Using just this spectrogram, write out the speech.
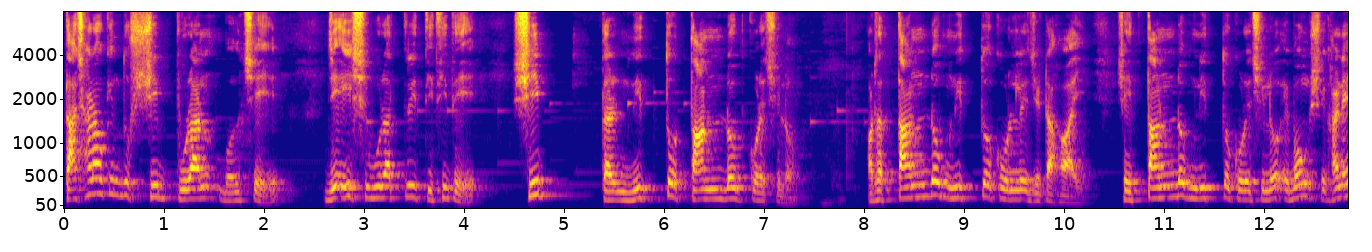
তাছাড়াও কিন্তু শিব পুরাণ বলছে যে এই শিবরাত্রির তিথিতে শিব তার নৃত্য তাণ্ডব করেছিল। অর্থাৎ তাণ্ডব নৃত্য করলে যেটা হয়, সেই তাণ্ডব নৃত্য করেছিল এবং সেখানে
